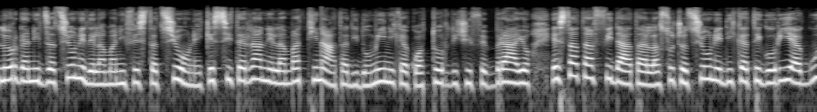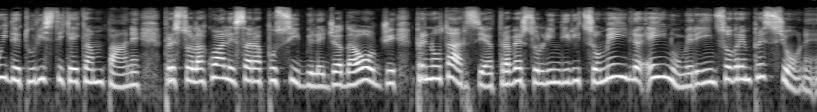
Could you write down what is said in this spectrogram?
L'organizzazione della manifestazione, che si terrà nella mattinata di domenica 14 febbraio, è stata affidata all'Associazione di categoria Guide Turistiche Campane, presso la quale sarà possibile già da oggi prenotarsi attraverso l'indirizzo mail e i numeri in sovraimpressione.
